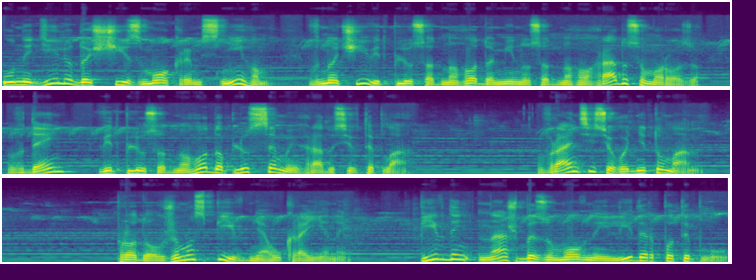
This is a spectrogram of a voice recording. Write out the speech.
У неділю дощі з мокрим снігом, вночі від плюс 1 до мінус 1 градусу морозу, вдень від плюс 1 до плюс 7 градусів тепла. Вранці сьогодні туман. Продовжимо з півдня України. Південь наш безумовний лідер по теплу.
